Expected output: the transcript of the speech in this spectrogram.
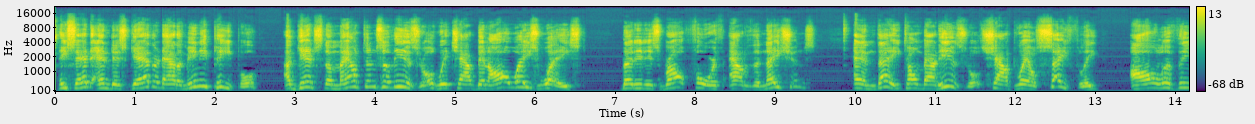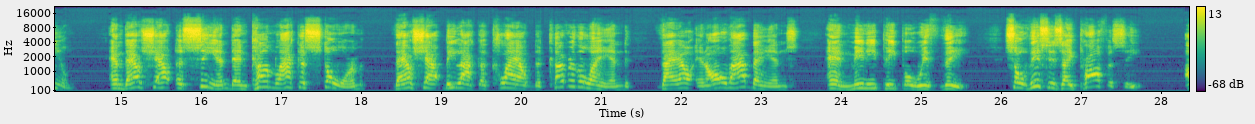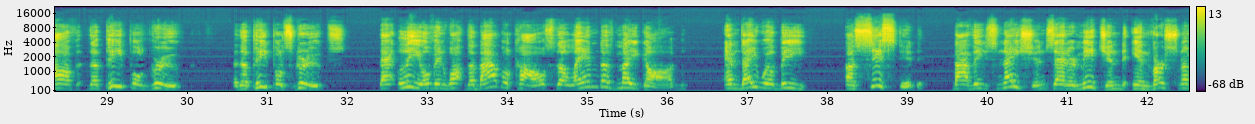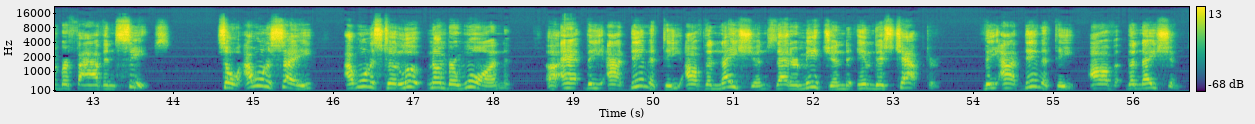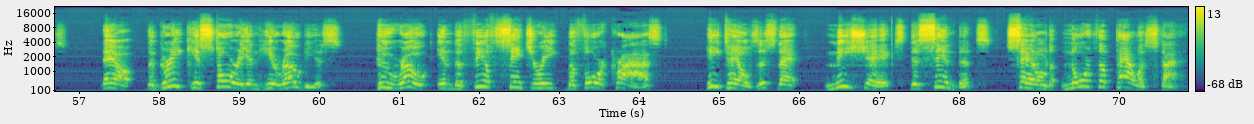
He said, and is gathered out of many people against the mountains of Israel, which have been always waste, but it is brought forth out of the nations, and they, talking about Israel, shall dwell safely, all of them. And thou shalt ascend and come like a storm Thou shalt be like a cloud to cover the land, thou and all thy bands, and many people with thee. So this is a prophecy of the people group, the people's groups that live in what the Bible calls the land of Magog, and they will be assisted by these nations that are mentioned in verse number 5 and 6. So I want to say, I want us to look, number one, uh, at the identity of the nations that are mentioned in this chapter. The identity of the nations. Now, the Greek historian Herodotus, who wrote in the fifth century before Christ, he tells us that Meshech's descendants settled north of Palestine.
